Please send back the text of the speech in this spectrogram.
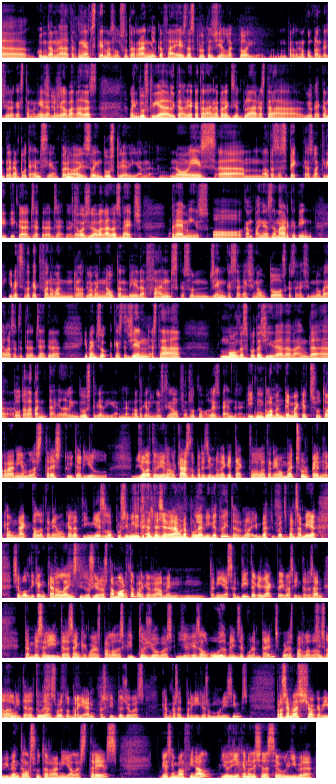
condemnar determinats temes al soterrani el que fa és desprotegir el lector, i perdoneu que ho plantegi d'aquesta manera, Sí, sí, perquè sí. a vegades la indústria literària catalana, per exemple, ara està, jo crec que en plena potència, però Mhm. és la indústria, diguem-ne. No és eh, altres aspectes, la crítica, etc etc. Llavors jo a vegades veig premis o campanyes de màrqueting i veig tot aquest fenomen relativament nou també de fans, que són gent que segueixen autors, que segueixen novel·les, etc etc. i penso, aquesta gent està molt desprotegida davant de tota la pantalla de la indústria, diguem-ne, no? perquè la indústria en el fons el que vol és vendre. I complementem aquest soterrani amb l'estrès tuiteril. Jo l'altre dia, en el cas, de, per exemple, d'aquest acte de l'Ateneu, em vaig sorprendre que un acte a l'Ateneu encara tingués la possibilitat de generar una polèmica a Twitter, no? I em vaig pensar, mira, això vol dir que encara la institució no està morta, perquè realment mm, tenia sentit aquell acte i va ser interessant. També seria interessant que quan es parla d'escriptors joves hi hagués algú de menys de 40 anys, quan es parla de, de la literatura, sobretot perquè hi ha escriptors joves que han passat per aquí que són boníssims. Però sembla això, que vivim entre el soterrani i l'estrès, sembla al final, jo diria que no deixa de ser un llibre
